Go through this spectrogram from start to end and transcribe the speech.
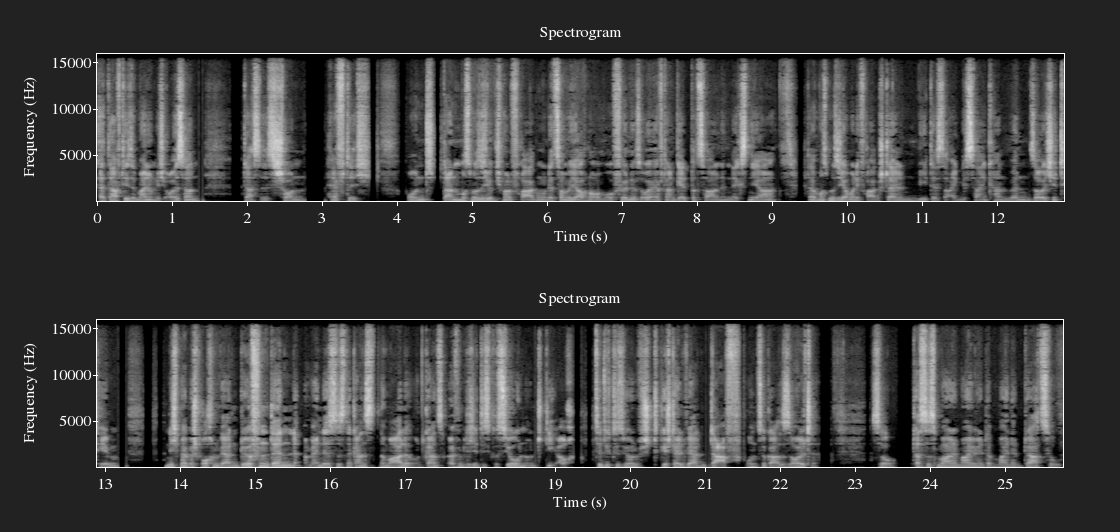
er darf diese Meinung nicht äußern, das ist schon heftig. Und dann muss man sich wirklich mal fragen, und jetzt haben wir ja auch noch für das ORF dann Geld bezahlen im nächsten Jahr, da muss man sich auch mal die Frage stellen, wie das eigentlich sein kann, wenn solche Themen nicht mehr besprochen werden dürfen, denn am Ende ist es eine ganz normale und ganz öffentliche Diskussion und die auch zur Diskussion gestellt werden darf und sogar sollte. So, das ist mal meine Meinung dazu.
